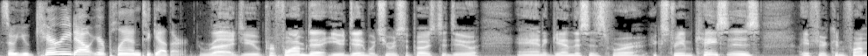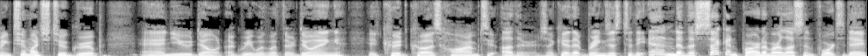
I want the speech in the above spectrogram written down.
So you carried out your plan together. Right. You performed it. You did what you were supposed to do. And again, this is for extreme cases. If you're conforming too much to a group and you don't agree with what they're doing, it could cause harm to others. Okay, that brings us to the end of the second part of our lesson for today.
